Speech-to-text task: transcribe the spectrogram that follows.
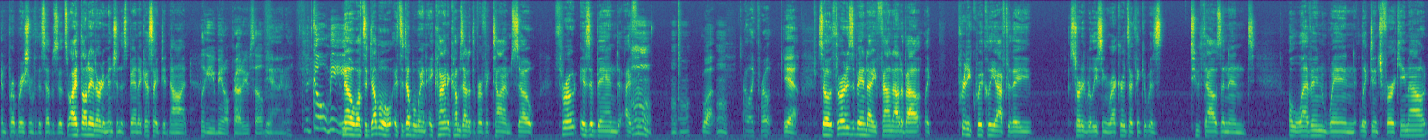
in preparation for this episode. So I thought I had already mentioned this band. I guess I did not. Look at you being all proud of yourself. Yeah, I know. Go me! No, well, it's a double. It's a double win. It kind of comes out at the perfect time. So, Throat is a band. I f- Mm. Mm-hmm. what? Mm. I like throat. Yeah. So Throat is a band I found out about like pretty quickly after they started releasing records. I think it was 2011 when Licked Inch Fur came out,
